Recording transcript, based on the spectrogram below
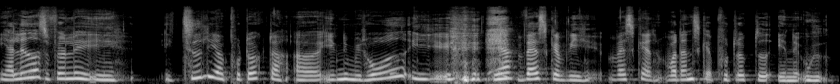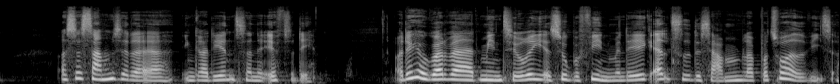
jeg leder selvfølgelig i, i tidligere produkter og inde i mit hoved i, ja. hvad skal vi, hvad skal, hvordan skal produktet ende ud. Og så sammensætter jeg ingredienserne efter det. Og det kan jo godt være, at min teori er super fin, men det er ikke altid det samme, laboratoriet viser.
